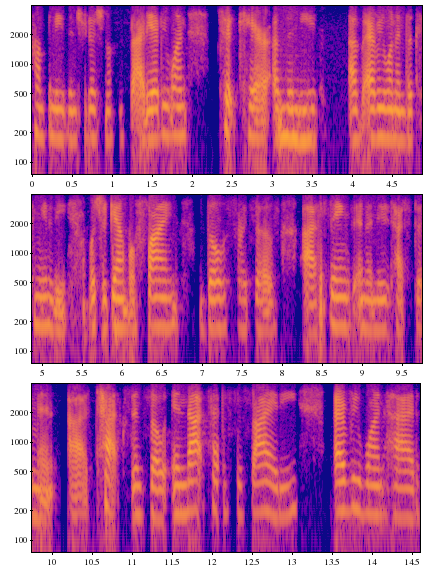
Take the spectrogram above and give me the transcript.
companies in traditional society. Everyone took care of mm-hmm. the needs of everyone in the community, which again will find those sorts of uh, things in the New Testament uh, text. And so, in that type of society, everyone had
